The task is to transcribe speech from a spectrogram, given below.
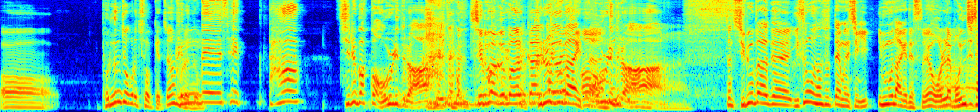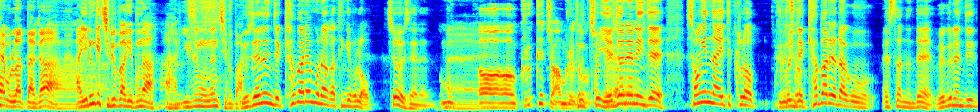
어 본능적으로 추었겠죠. 아무래도. 근데 색다 지르박과 어울리더라. 일단 지르박 음악을 깔 그루브가 있다. 어, 어울리더라. 아, 전 지루박을 이승우 선수 때문에 지금 입문하게 됐어요. 원래 뭔지 잘 몰랐다가 아, 이런 게 지루박이구나. 아, 이승우는 지루박. 요새는 이제 캐바레 문화 같은 게 별로 없죠. 요새는. 뭐, 네. 어 그렇겠죠 아무래도. 그렇죠. 네. 예전에는 이제 성인 나이트 클럽을 그렇죠. 이제 캐바레라고 했었는데 왜 그랬는지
